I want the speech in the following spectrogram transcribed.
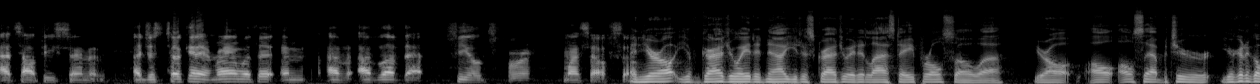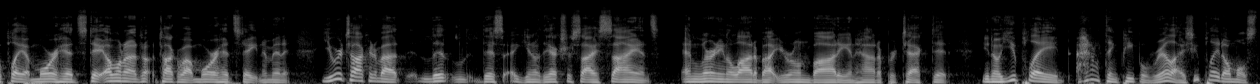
at Southeastern. And I just took it and ran with it, and I've I've loved that field for myself. So And you're all you've graduated now. You just graduated last April, so uh, you're all all all set. But you're you're going to go play at Morehead State. I want to talk about Morehead State in a minute. You were talking about this, you know, the exercise science and learning a lot about your own body and how to protect it. You know, you played. I don't think people realize you played almost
